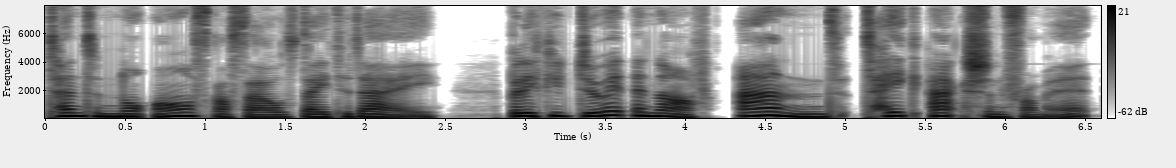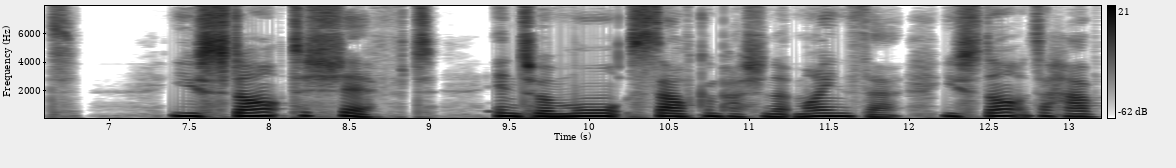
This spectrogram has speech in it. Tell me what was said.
tend to not ask ourselves day to day. But if you do it enough and take action from it, you start to shift into a more self compassionate mindset. You start to have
